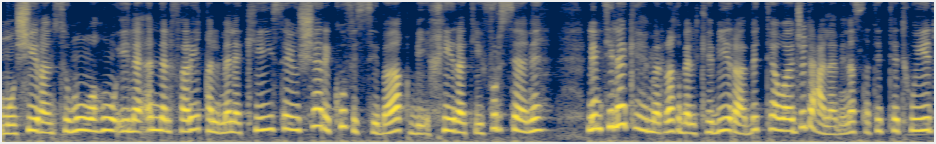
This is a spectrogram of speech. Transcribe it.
مشيرا سموه إلى أن الفريق الملكي سيشارك في السباق بخيرة فرسانه لامتلاكهم الرغبة الكبيرة بالتواجد على منصة التتويج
